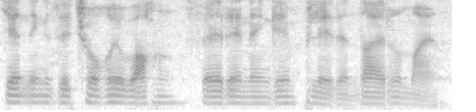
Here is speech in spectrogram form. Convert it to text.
Kendinize çok iyi bakın. FR'nin gameplay'den de ayrılmayın.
